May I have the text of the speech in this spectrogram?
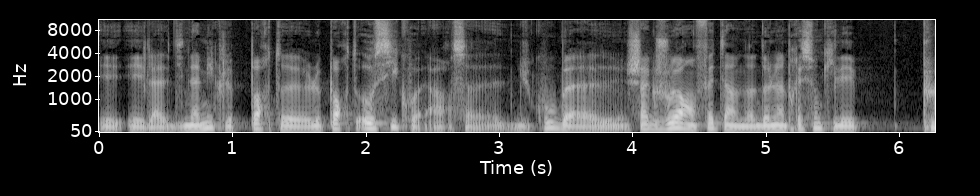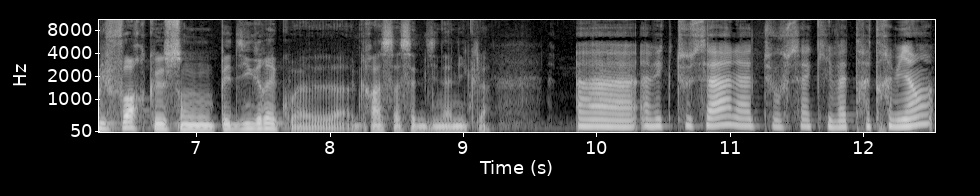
Et, et la dynamique le porte, le porte aussi. Quoi. Alors, ça, du coup, bah, chaque joueur, en fait, donne l'impression qu'il est plus fort que son pédigré, quoi, grâce à cette dynamique-là. Euh, avec tout ça, là, tout ça qui va très très bien,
